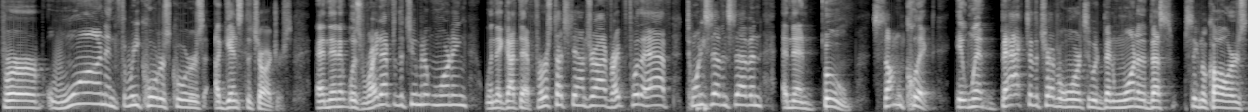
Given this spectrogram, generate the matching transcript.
for one and three quarters quarters against the Chargers. And then it was right after the two minute warning when they got that first touchdown drive right before the half, 27 7. And then boom, something clicked. It went back to the Trevor Lawrence, who had been one of the best signal callers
